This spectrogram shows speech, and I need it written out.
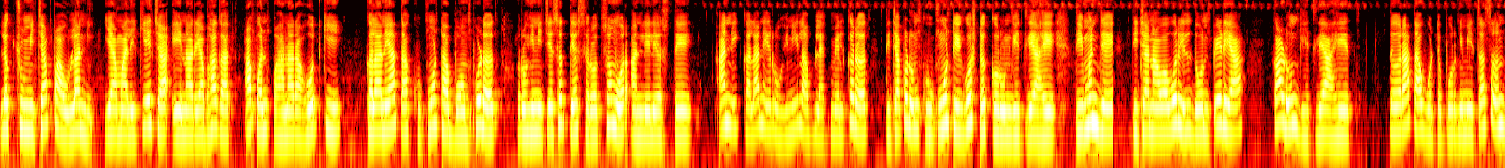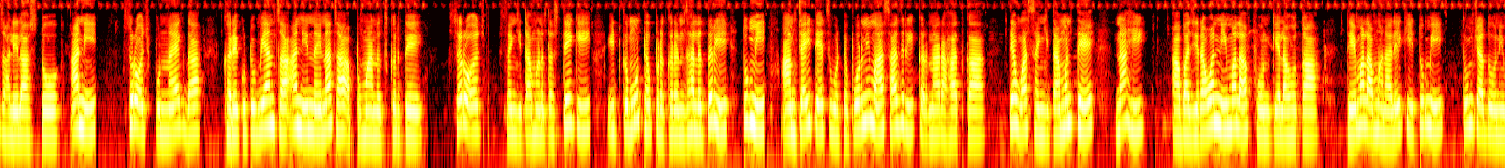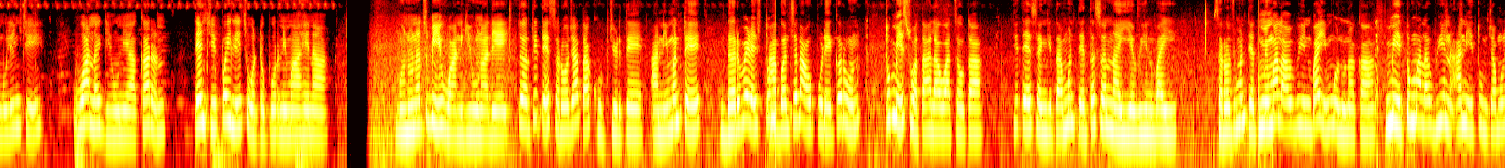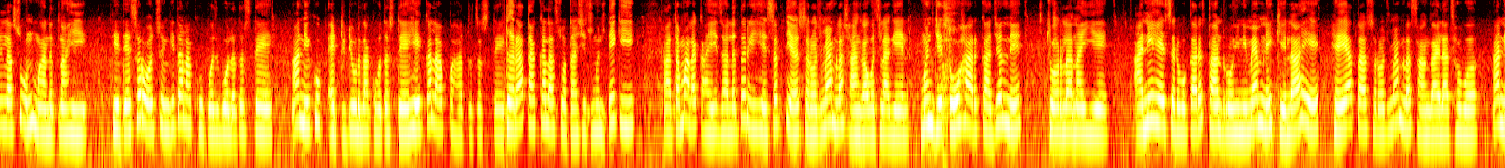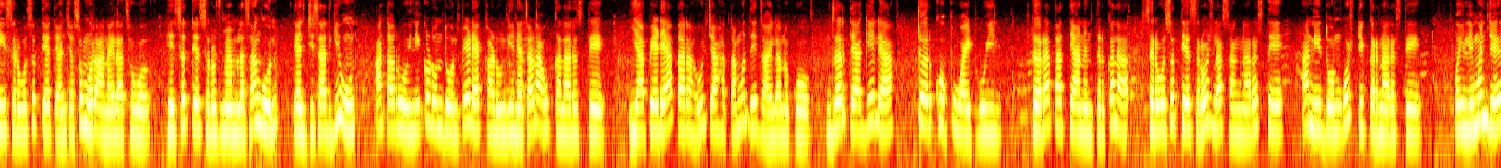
लक्ष्मीच्या पावलांनी या मालिकेच्या येणाऱ्या भागात आपण पाहणार आहोत की कलाने आता खूप मोठा बॉम्ब फोडत रोहिणीचे सत्य सर्वसमोर आणलेले असते. आणि कलाने रोहिणीला ब्लॅकमेल करत तिच्याकडून खूप मोठी गोष्ट करून घेतली आहे. ती म्हणजे तिच्या नावावरील दोन पेढ्या काढून घेतल्या आहेत. तर आता वटपौर्णिमेचा सण झालेला असतो आणि सरोज पुन्हा एकदा खरे कुटुंबियांचा आणि नयनाचा अपमानच करते. सरोज संगीता म्हणत असते की इतकं मोठं प्रकरण झालं तरी तुम्ही आमच्या इथेच वटपौर्णिमा साजरी करणार आहात का? तेव्हा संगीता म्हणते नाही आबाजीरावांनी मला फोन केला होता. ते मला म्हणाले की तुम्ही तुमच्या दोन्ही मुलींची वानं घेऊन या कारण त्यांची पहिलीच वटपौर्णिमा आहे ना. म्हणूनच मी वाण घेऊन आले. तर तिथे सरोज आता खूप चिडते आणि म्हणते दरवेळेस तू आबांचं नाव पुढे करून तुम्ही स्वतःला वाचवता. तिथे संगीता म्हणते तसं नाहीये विहीनबाई सरोज म्हणते तुम्ही मला विहीनबाई म्हणू नका. मी तुम्हाला विहीन आणि तुमच्या मुलीला सून मानत नाही. तिथे सरोज संगीताला खूपच बोलत असते आणि खूप ॲटिट्यूड दाखवत असते. हे कला पाहतच असते. तर आता कला स्वतःशीच म्हणते की आता मला काही झालं तरी हे सत्य सरोज मॅमला सांगावंच लागेल. म्हणजे तो हार काजलने चोरला नाहीये. आणि हे सर्व कारस्थान रोहिणी मॅमने केलं आहे. हे आता सरोज मॅमला सांगायलाच हवं आणि सर्व सत्य त्यांच्यासमोर आणायलाच हवं. हे सत्य सरोज मॅमला सांगून त्यांची साथ घेऊन आता रोहिणीकडून दोन पेढ्या काढून घेण्याचा डाव कला रचते. या पेढ्या आता राहुलच्या हातामध्ये जायला नको. जर त्या गेल्या तर खूप वाईट होईल. तर आता त्यानंतर कला सर्व सत्य सरोजला सांगणार असते आणि दोन गोष्टी करणार असते. पहिली म्हणजे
